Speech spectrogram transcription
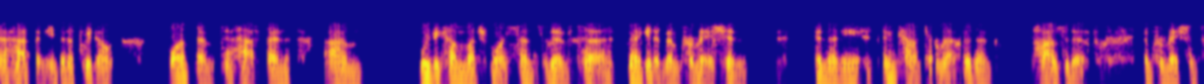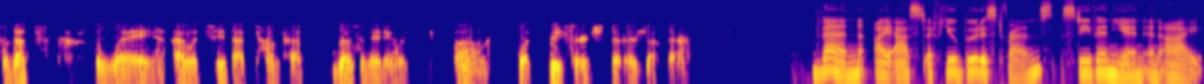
to happen, even if we don't want them to happen, um, we become much more sensitive to negative information in any encounter rather than positive information. So that's the way I would see that concept resonating with um, what research there is up there. Then I asked a few Buddhist friends, Stephen, Yin, and I,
